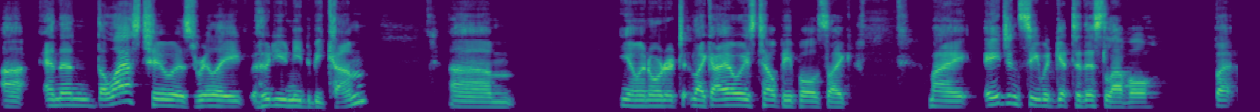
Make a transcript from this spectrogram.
Uh, and then the last two is really who do you need to become? Um, you know, in order to like I always tell people it's like my agency would get to this level, but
